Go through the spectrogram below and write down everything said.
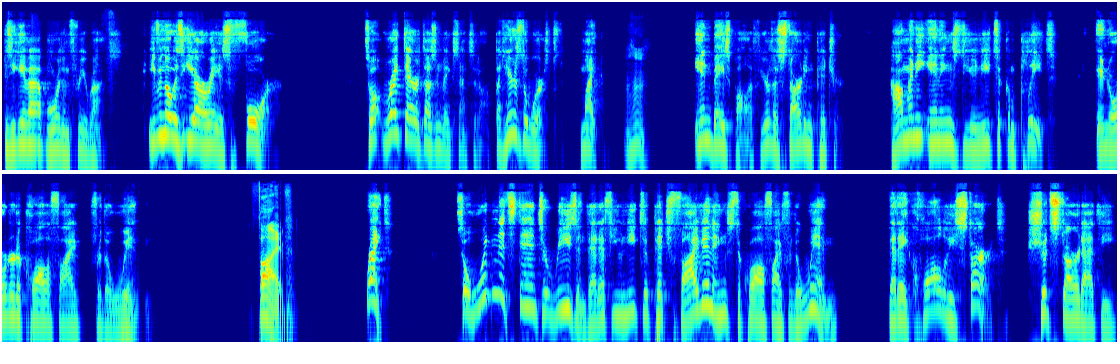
because he gave up more than three runs, even though his ERA is four. So right there, it doesn't make sense at all. But here's the worst, Mike. Mm-hmm. In baseball, if you're the starting pitcher, how many innings do you need to complete in order to qualify for the win? Five. Right. So wouldn't it stand to reason that if you need to pitch five innings to qualify for the win, that a quality start should start at the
